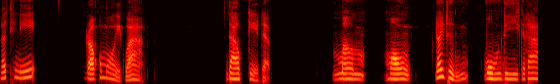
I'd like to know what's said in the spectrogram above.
แล้วทีนี้เราก็มองอีกว่า ดาวเกตอะมามองได้ถึงมุมดีก็ได้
